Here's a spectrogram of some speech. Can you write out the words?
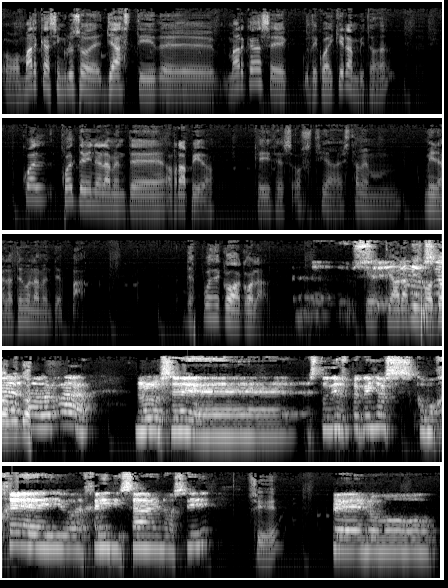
o marcas incluso de Justit, eh, marcas eh, de cualquier ámbito, ¿eh? ¿Cuál, ¿Cuál te viene a la mente rápido? Que dices, hostia, esta me... Mira, la tengo en la mente, pa. Después de Coca-Cola. Que, que ahora No mismo todo el mundo... La verdad, no lo sé. Eh, Estudios pequeños como Hey o Hey Design o así, Sí, ¿eh? pero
